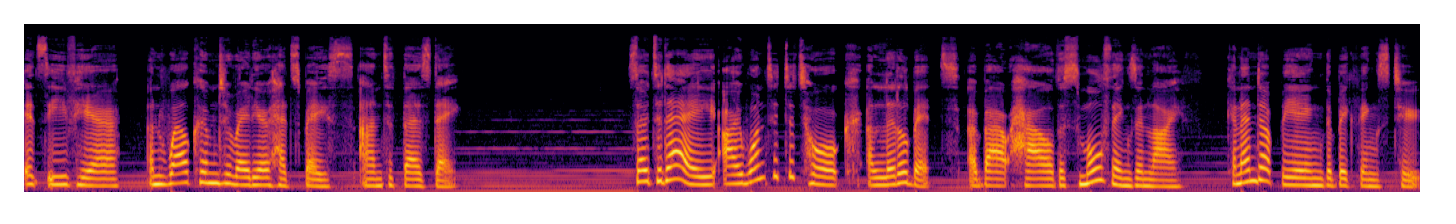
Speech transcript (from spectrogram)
it's Eve here, and welcome to Radio Headspace and to Thursday. So, today I wanted to talk a little bit about how the small things in life can end up being the big things too.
